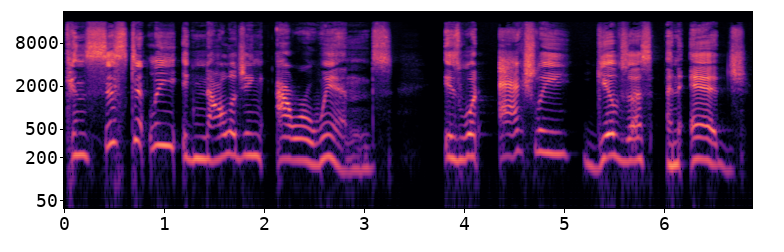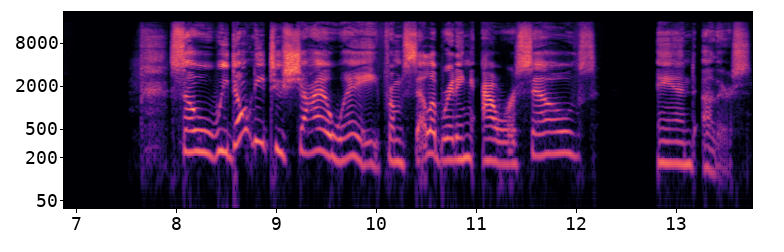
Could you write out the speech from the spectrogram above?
consistently acknowledging our wins is what actually gives us an edge. So we don't need to shy away from celebrating ourselves and others.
